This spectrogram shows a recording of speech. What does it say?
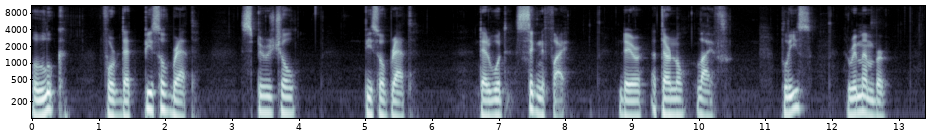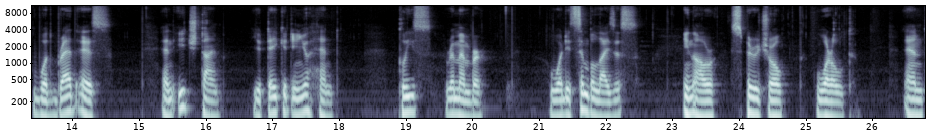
look for that piece of bread, spiritual piece of bread that would signify their eternal life. Please remember what bread is, and each time you take it in your hand, please remember what it symbolizes in our spiritual world. And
